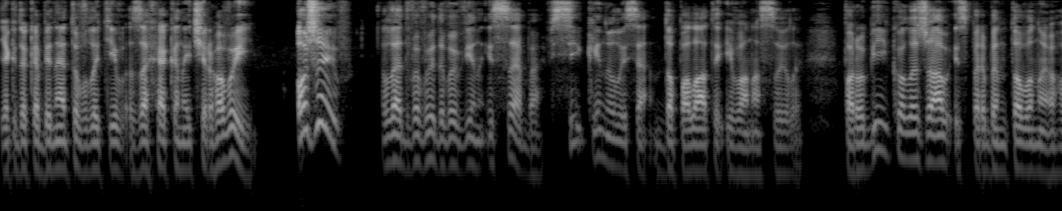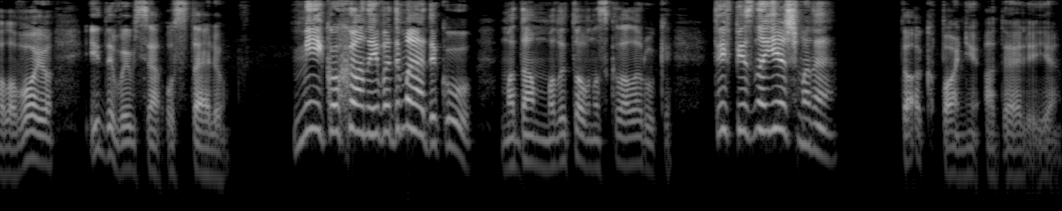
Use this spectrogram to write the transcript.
як до кабінету влетів захеканий черговий. Ожив. ледве видавив він із себе. Всі кинулися до палати Івана Сили. Парубійко лежав із перебинтованою головою і дивився у стелю. Мій коханий ведмедику. мадам молитовно склала руки. Ти впізнаєш мене? Так, пані Аделіє,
